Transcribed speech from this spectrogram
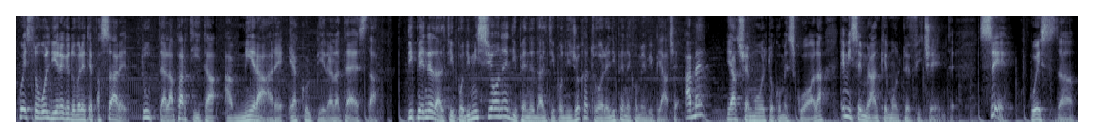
Questo vuol dire che dovrete passare tutta la partita a mirare e a colpire la testa. Dipende dal tipo di missione, dipende dal tipo di giocatore, dipende come vi piace. A me piace molto come scuola e mi sembra anche molto efficiente. Se questa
